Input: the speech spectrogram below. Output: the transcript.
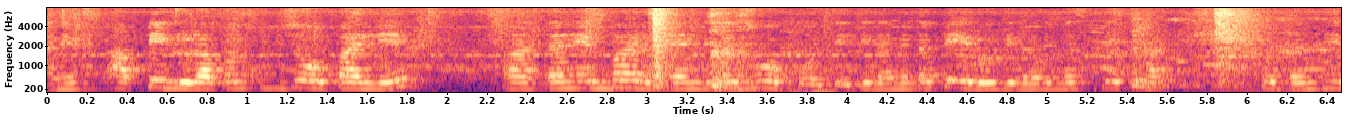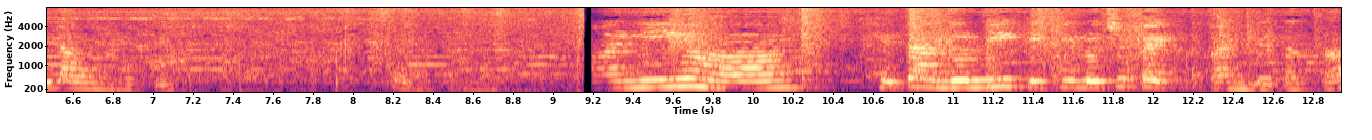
आणि आ- पेरूला पण खूप झोप आली आता हे भरते आणि तिला झोप होते तिला मी आता पेरू दिला ती बसते खा हे लावून घेते. चला. आणि हे तांदूळ मी एक एक किलोचे पॅक आणलेत आता.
